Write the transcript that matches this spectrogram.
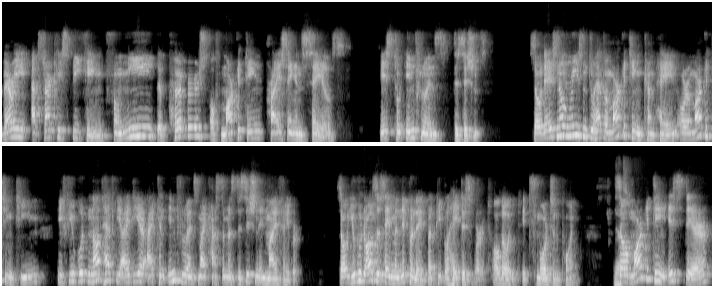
very abstractly speaking, for me, the purpose of marketing, pricing, and sales is to influence decisions. So there is no reason to have a marketing campaign or a marketing team if you would not have the idea I can influence my customer's decision in my favor. So you could also say manipulate, but people hate this word, although it's more to the point. Yes. So marketing is there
